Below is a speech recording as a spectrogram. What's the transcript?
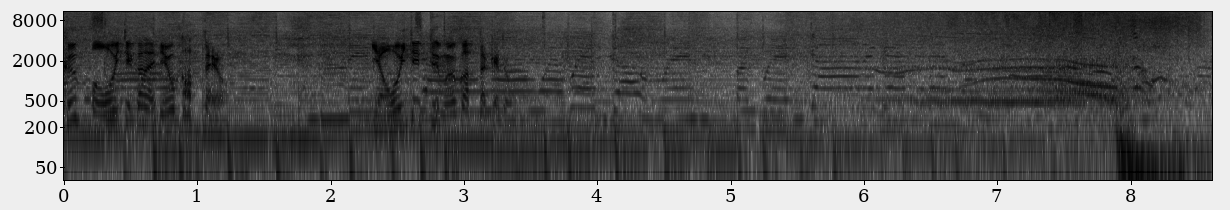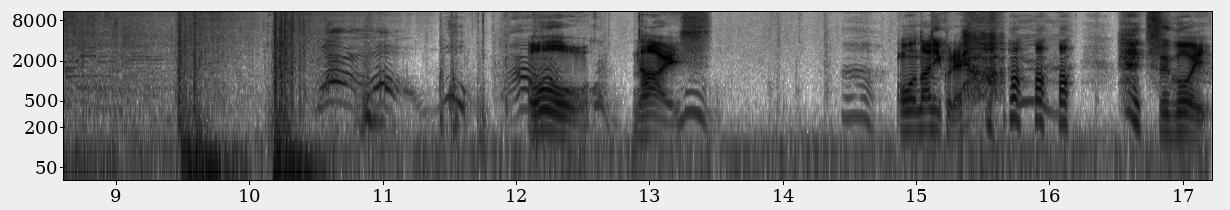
クッパ置いてかないでよかったよ。いや置いてってもよかったけど。おおナイス。お何これ？すごい。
